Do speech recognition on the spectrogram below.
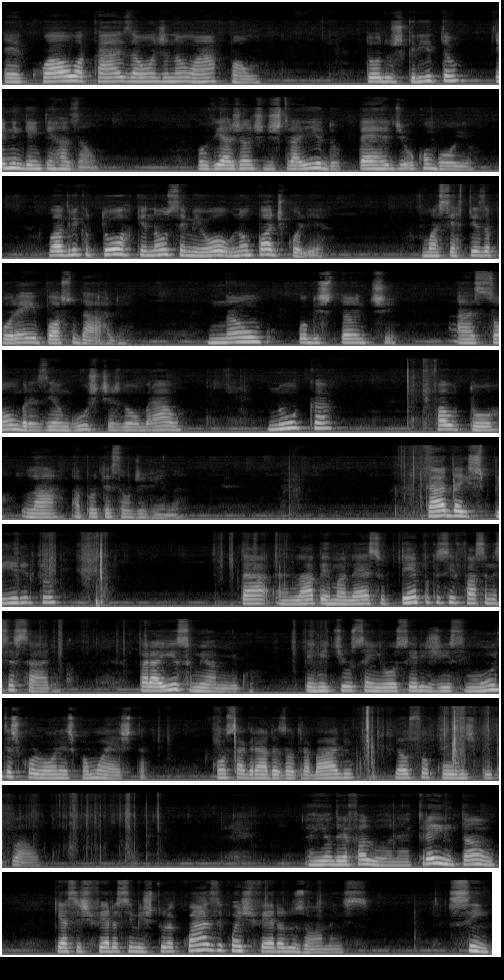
é qual a casa onde não há pão. Todos gritam e ninguém tem razão. O viajante distraído perde o comboio. O agricultor que não semeou não pode colher. Uma certeza, porém, posso dar-lhe. Não obstante as sombras e angústias do umbral, nunca faltou lá a proteção divina. cada espírito tá, lá permanece o tempo que se faça necessário. Para isso, meu amigo, permitiu o Senhor se erigisse muitas colônias como esta, consagradas ao trabalho e ao socorro espiritual. Aí André falou, né? Creio então que essa esfera se mistura quase com a esfera dos homens. Sim,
